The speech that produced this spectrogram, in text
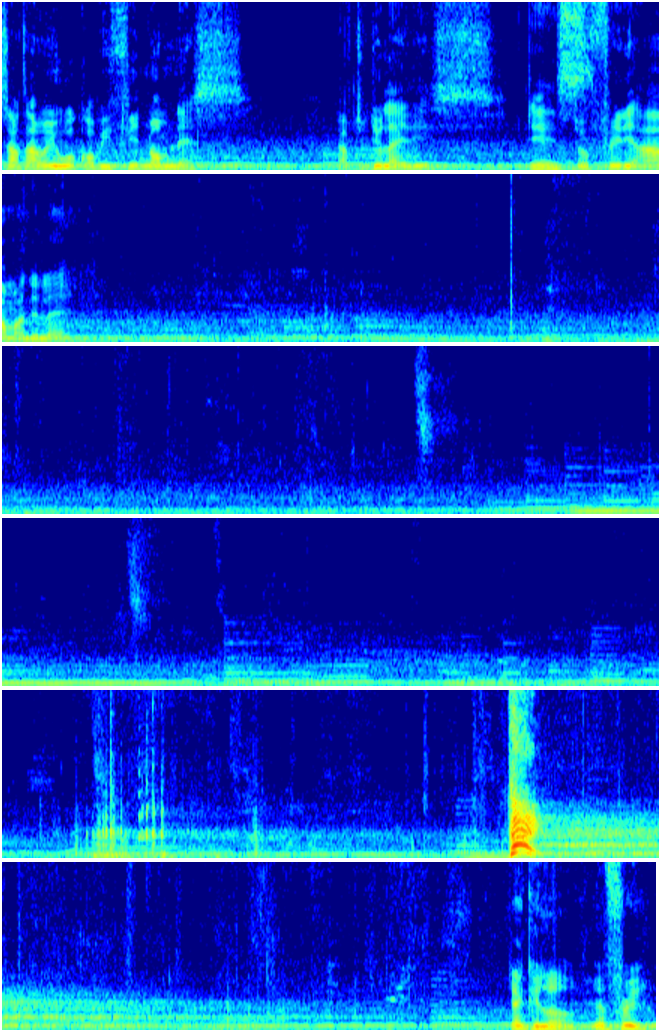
Sometimes when you wake up, you feel numbness. You have to do like this Yes. to free the arm and the leg. Thank you, Lord. You're free.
